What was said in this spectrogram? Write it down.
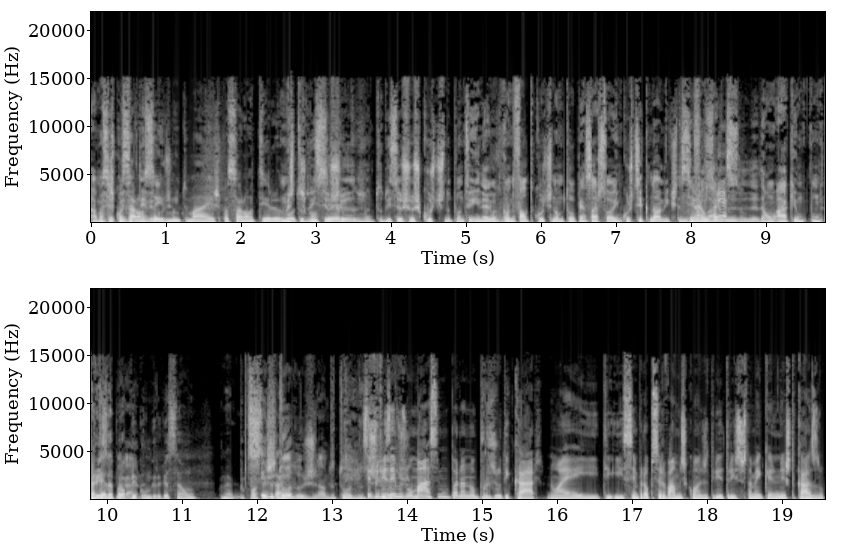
Há Vocês passaram a, sair muito mais, passaram a ter mas outros tudo isso, os, tudo isso é os seus custos, do ponto de vista. Quando falo de custos, não me estou a pensar só em custos económicos. Sim, há um preço. De, de, de, há aqui um, um preço. Até da própria congregação. É? Porque Sim, de todos, não, de todos. Sempre todos. fizemos o máximo para não prejudicar, não é? E, e, sempre observamos com as diretrizes também que neste caso,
